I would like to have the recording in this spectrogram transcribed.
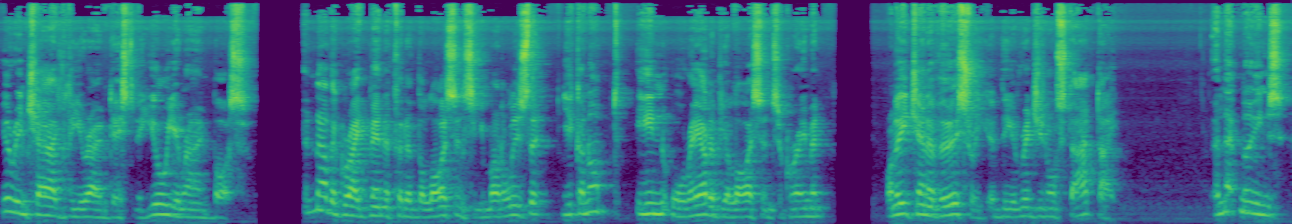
You're in charge of your own destiny. You're your own boss. Another great benefit of the licensing model is that you can opt in or out of your license agreement on each anniversary of the original start date. And that means,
